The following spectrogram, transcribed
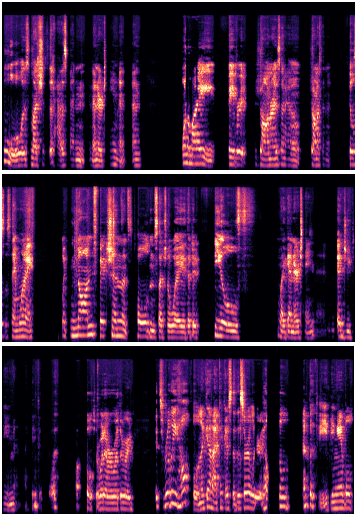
tool as much as it has been an entertainment. And one of my favorite genres, I know Jonathan feels the same way, like nonfiction that's told in such a way that it feels like entertainment, edutainment, I think it's the culture, whatever the word. It's really helpful. And again, I think I said this earlier, it helps build empathy, being able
